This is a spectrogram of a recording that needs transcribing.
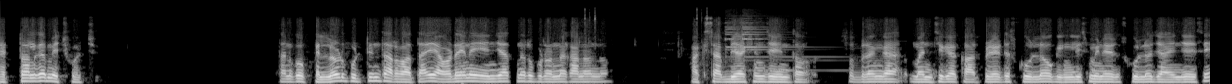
లిటరల్గా మెచ్చుకోవచ్చు. తనకు పిల్లోడు పుట్టిన తర్వాత ఎవడైనా ఏం చేస్తున్నారు ఇప్పుడు ఉన్న కాలంలో? అక్షరాభ్యాసం చేయటం శుభ్రంగా మంచిగా కార్పొరేట్ స్కూల్లో ఒక ఇంగ్లీష్ మీడియం స్కూల్లో జాయిన్ చేసి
